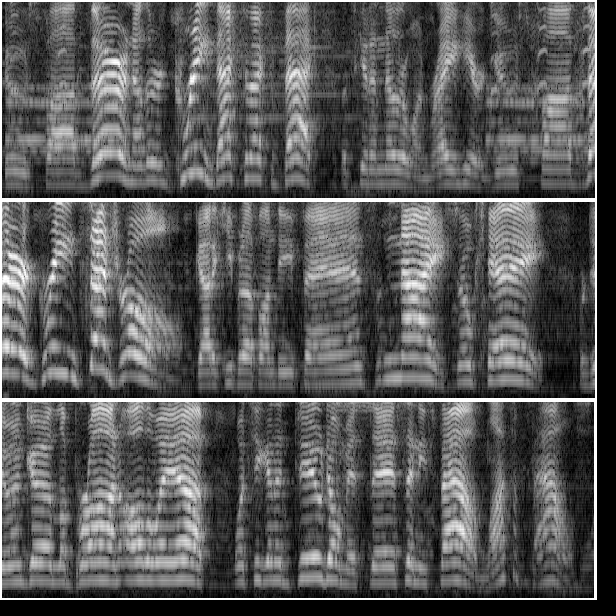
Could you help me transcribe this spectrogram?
Goose Father, another green, back to back to back. Let's get another one right here. Goose Father, green central. Got to keep it up on defense. Nice, okay. We're doing good. LeBron all the way up. What's he gonna do? Don't miss this. And he's fouled. Lots of fouls.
